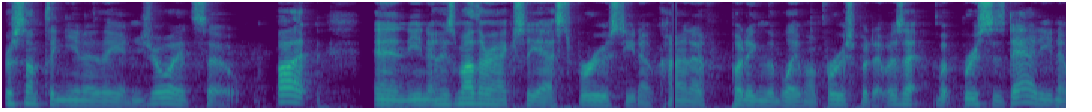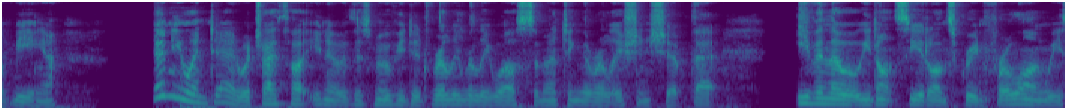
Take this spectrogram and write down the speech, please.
for something, you know, they enjoyed. So, but and you know his mother actually asked Bruce, you know, kind of putting the blame on Bruce, but it was but Bruce's dad, you know, being a genuine dad, which I thought you know this movie did really really well cementing the relationship that even though we don't see it on screen for long, we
